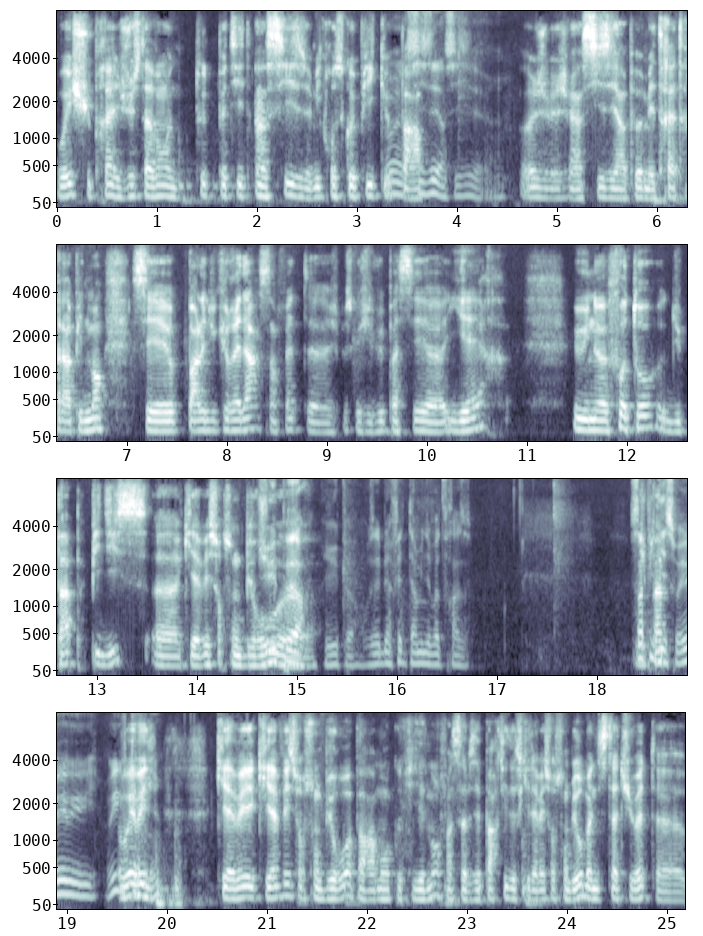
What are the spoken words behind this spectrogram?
Oui, je suis prêt. Juste avant, une toute petite incise microscopique Ouais, par je, vais, inciser un peu, mais très très rapidement. C'est parler du curé d'Ars, en fait, euh, parce que j'ai vu passer hier une photo du pape Pie X euh, qui avait sur son bureau. J'ai eu peur, euh, j'ai eu peur. Vous avez bien fait de terminer votre phrase. Du Saint-Pédis, oui, oui, oui. Oui, Oui, oui. qui avait qui avait sur son bureau apparemment quotidiennement, enfin ça faisait partie de ce qu'il avait sur son bureau, bah, une statuette euh,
